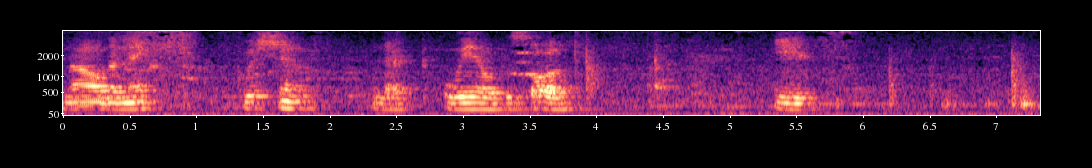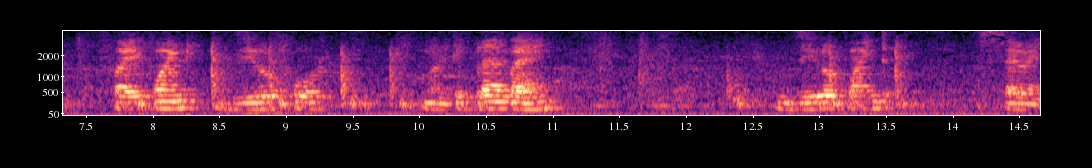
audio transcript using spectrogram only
now the next question that we have to solve is 5.04 multiplied by 0.7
